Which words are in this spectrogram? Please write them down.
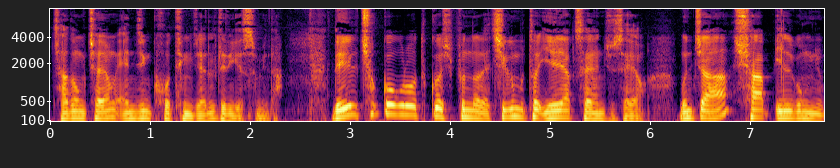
자동차용 엔진 코팅제를 드리겠습니다. 내일 첫 곡으로 듣고 싶은 노래 지금부터 예약 사연 주세요. 문자 1061,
